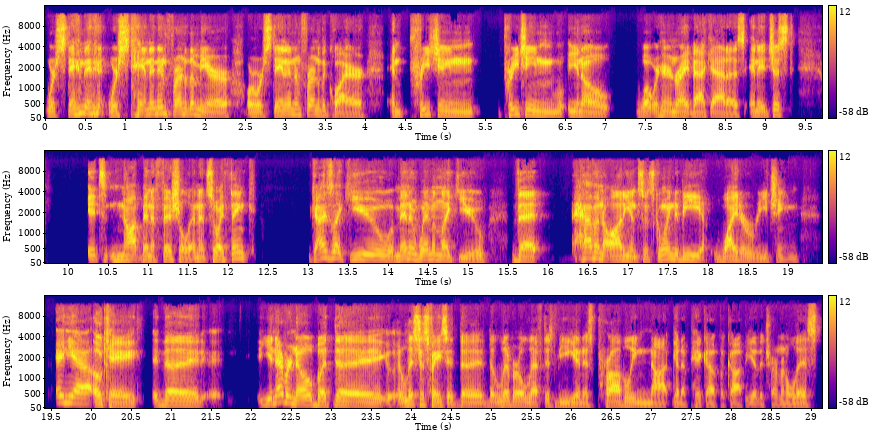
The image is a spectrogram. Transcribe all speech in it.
we're standing we're standing in front of the mirror or we're standing in front of the choir and preaching preaching you know what we're hearing right back at us. And it just it's not beneficial and it, so i think guys like you men and women like you that have an audience that's going to be wider reaching. And yeah okay the you never know but the let's just face it the the liberal leftist vegan is probably not going to pick up a copy of the terminal list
